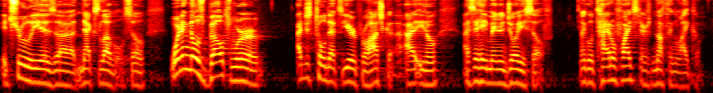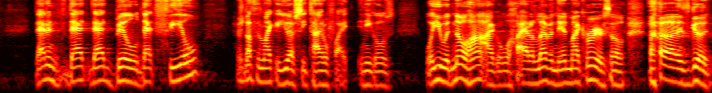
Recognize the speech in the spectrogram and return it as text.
it truly is uh, next level. So winning those belts were, I just told that to Jiri Prochazka. I, you know, I said, hey man, enjoy yourself. I go title fights. There's nothing like them. That in, that that build, that feel. There's nothing like a UFC title fight. And he goes, well, you would know, huh? I go, well, I had 11 in my career, so uh, it's good.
